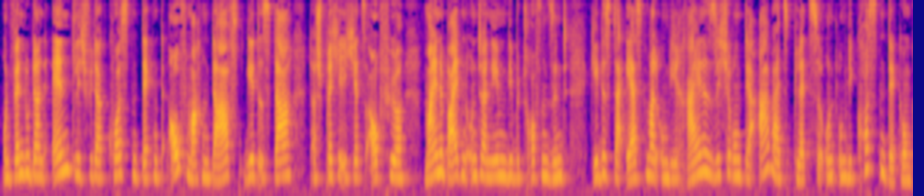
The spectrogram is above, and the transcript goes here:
Und wenn du dann endlich wieder kostendeckend aufmachen darfst, geht es da, da spreche ich jetzt auch für meine beiden Unternehmen, die betroffen sind, geht es da erstmal um die reine Sicherung der Arbeitsplätze und um die Kostendeckung.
